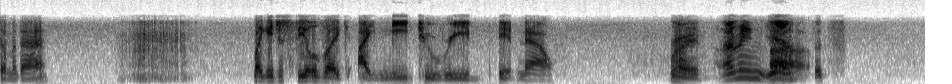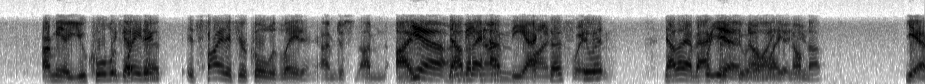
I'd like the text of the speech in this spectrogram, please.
some of that. Like it just feels like I need to read it now. Right. I mean, yeah, Uh, that's I mean, are you cool with waiting? that. It's fine if you're cool with waiting. I'm just I'm I yeah. now I that I have I'm the access to it. Now that I have Well, access yeah, to it, no, I'm like, no, I'm not. Yeah,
